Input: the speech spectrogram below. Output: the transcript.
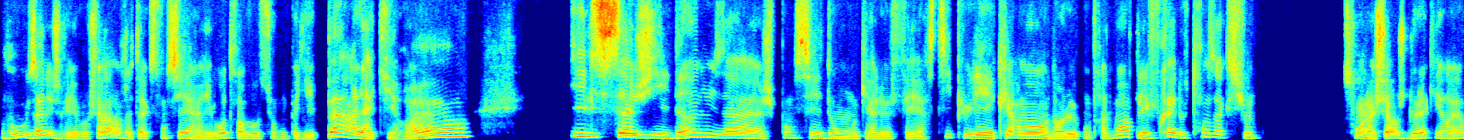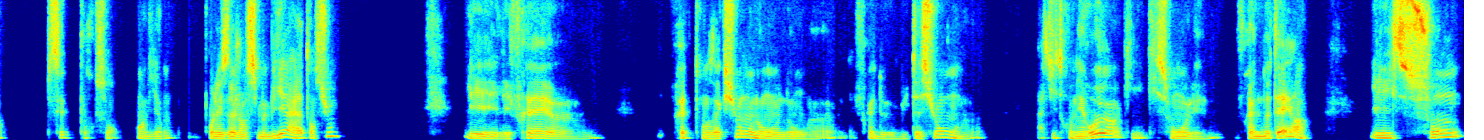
vous allégerez vos charges, la taxe foncière et les gros travaux seront payés par l'acquéreur. Il s'agit d'un usage, pensez donc à le faire stipuler clairement dans le contrat de vente, les frais de transaction sont la charge de l'acquéreur, 7% environ pour les agences immobilières. Et attention, les, frais, euh, frais de transaction, dont, euh, les frais de mutation euh, à titre onéreux, hein, qui, sont les frais de notaire, ils sont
